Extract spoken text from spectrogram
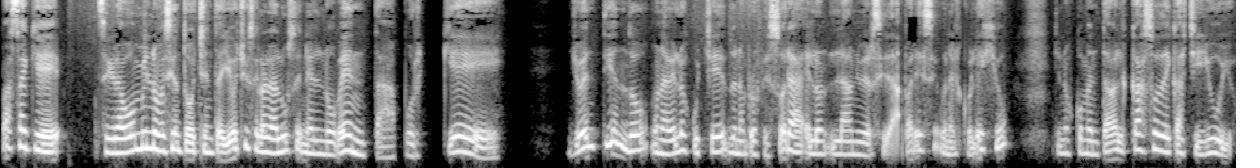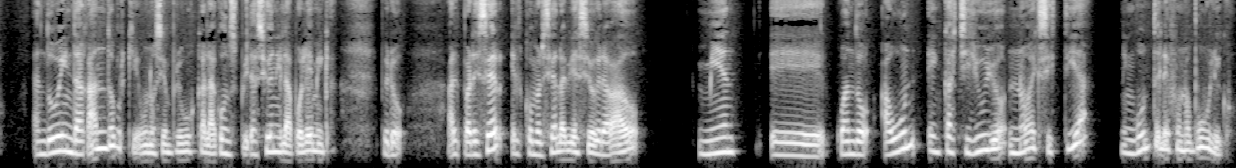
Pasa que se grabó en 1988 y salió a la luz en el 90. ¿Por qué? Yo entiendo, una vez lo escuché de una profesora en la universidad, parece, o en el colegio, que nos comentaba el caso de Cachiyuyo. Anduve indagando porque uno siempre busca la conspiración y la polémica, pero al parecer el comercial había sido grabado eh, cuando aún en Cachiyuyo no existía ningún teléfono público,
